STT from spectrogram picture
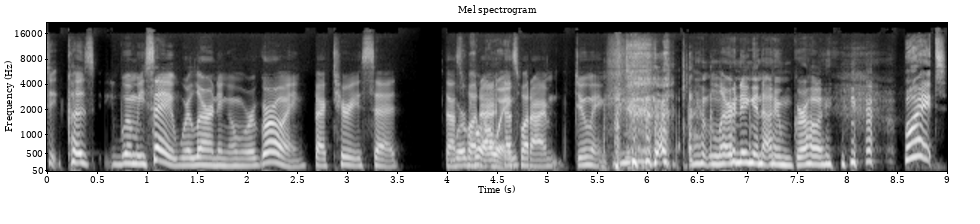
because when we say we're learning and we're growing, bacteria said that's We're what I, that's what I'm doing. I'm learning and I'm growing. Right.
